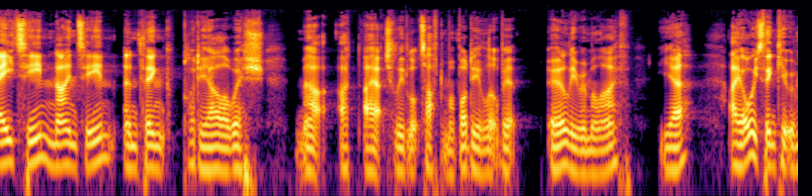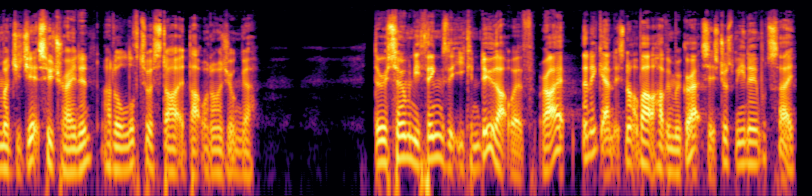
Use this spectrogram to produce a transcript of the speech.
18, 19 and think, bloody hell, I wish I, I actually looked after my body a little bit earlier in my life. Yeah. I always think it with my jiu jitsu training. I'd love to have started that when I was younger. There are so many things that you can do that with, right? And again, it's not about having regrets, it's just being able to say,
